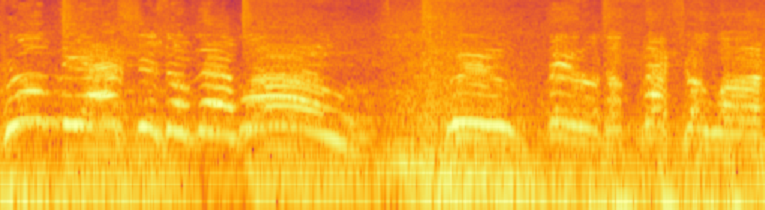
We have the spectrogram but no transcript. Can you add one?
from the ashes of their world, we'll build a better one!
